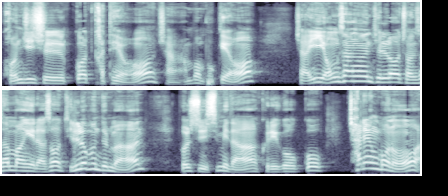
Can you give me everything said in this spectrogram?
건지실 것 같아요. 자, 한번 볼게요. 자, 이 영상은 딜러 전산망이라서 딜러분들만 볼 수 있습니다. 그리고 꼭 차량 번호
